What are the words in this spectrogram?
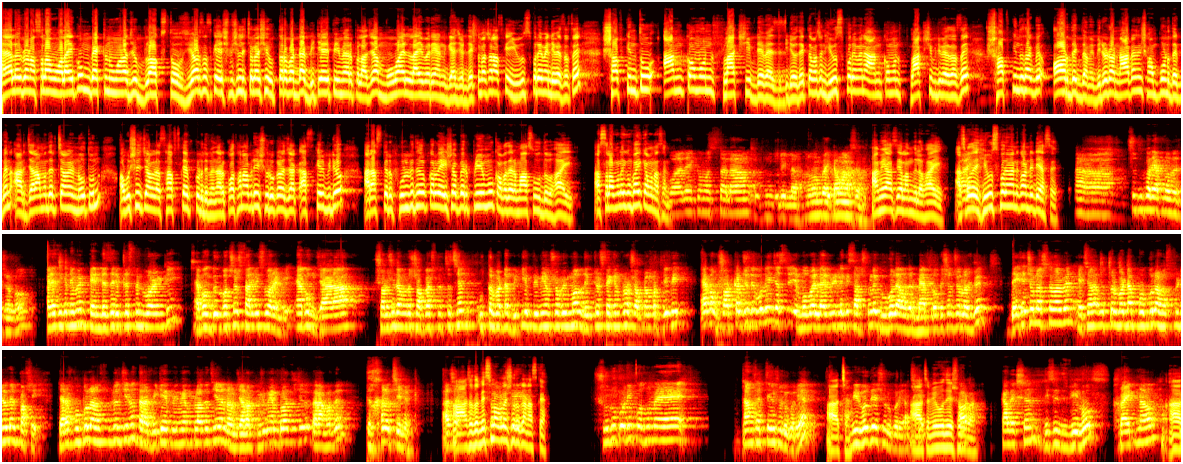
Hello Ibran আসসালামু আলাইকুম back to নুমারাজু vlogs তো ভিউয়ার্স আজকে স্পেশালি চলে আসি Uttarbadda BTI premier plaza mobile library and gadget দেখতে পাচ্ছেন আজকে হিউজ পরিমাণ ডিভাইস আছে। সব কিন্তু আনকমন ফ্ল্যাগশিপ ডিভাইস ভিডিও দেখতে পাচ্ছেন হিউজ পরিমাণে আনকমন ফ্ল্যাগশিপ ডিভাইস আছে। সব কিন্তু থাকবে অর্ধেক দামে। ভিডিওটা না টেনে সম্পূর্ণ দেখবেন। আর যারা আমাদের চ্যানেলে নতুন, অবশ্যই চ্যানেলটা সাবস্ক্রাইব করে দেবেন। আর কথা না বেরিয়ে শুরু করা যাক আজকের ভিডিও আর আজকের ফুল ভিডিও করবে এইসবের প্রিয় মুখ আমাদের মাসুদ ভাই। আসসালামু আলাইকুম ভাই কেমন আছেন? ওয়ালাইকুম আসসালাম আলহামদুলিল্লাহ। মোহন ভাই কেমন আছেন? আমি আছি আলহামদুলিল্লাহ ভাই। আজকে হিউজ পরিমাণ কোয়ান্টিটি আছে। শুধু করে আপনাদের জন্য। থেকে নেবেন টেন ডেজ এর রিপ্লেসমেন্ট ওয়ারেন্টি এবং দুই বছর সার্ভিস ওয়ারেন্টি এবং যারা সরাসরি আমাদের শপে আসতে চাচ্ছেন উত্তরপাড্ডা বিটিএ প্রিমিয়াম শপিং মল লিফটের second floor shop number three এবং শর্টকাট যদি বলি জাস্ট যে মোবাইল লাইব্রেরি লিখে সার্চ করলে গুগলে আমাদের ম্যাপ লোকেশন চলে আসবে। দেখে চলে আসতে পারবেন। এছাড়া উত্তরপাড্ডা পপুলার হসপিটালের পাশে। যারা পপুলার হসপিটাল ছিল তারা বিটিএ প্রিমিয়াম প্লাজা ছিলেন আর যারা প্রিমিয়াম প্লাজা ছিল তারা আমাদের দোকানও ছিলেন আচ্ছা আচ্ছা তো বেশি বলে শুরু করেন আজকে। শুরু করি প্রথমে ডান সাইড থেকে শুরু করি হ্যাঁ? আচ্ছা। ভিভো দিয়ে শুরু করি আচ্ছা ভিভো দিয়ে শুরু করেন। Collection this is Vivo right now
